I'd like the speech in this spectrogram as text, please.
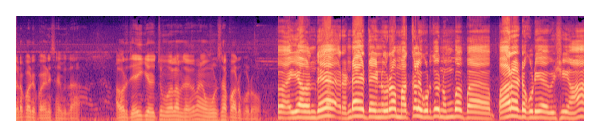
எடப்பாடி பழனிசாமி தான். அவர் ஜெயிக்க வச்சு முதலமைச்சருக்கு நாங்கள் முழுசாக பாடுபடுவோம். ஐயா வந்து ரெண்டாயிரத்தி ஐநூறுரூவா மக்களுக்கு கொடுத்து ரொம்ப பா பாராட்டக்கூடிய விஷயம்.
